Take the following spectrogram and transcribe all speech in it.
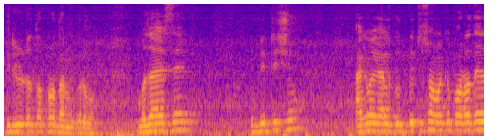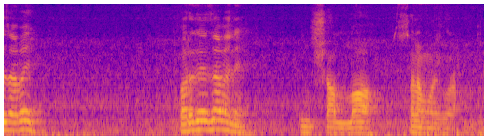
দৃঢ়তা প্রদান করব। বোঝা গেছে? উদ্ভিদ টিস্যু আগামীকালকে উদ্ভিদ আমাকে পড়া দেওয়া যাবে? পরে দেওয়া যাবে না? ইনশাল্লাহ। সালামু আলাইকুম রহমতুল্লাহ।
